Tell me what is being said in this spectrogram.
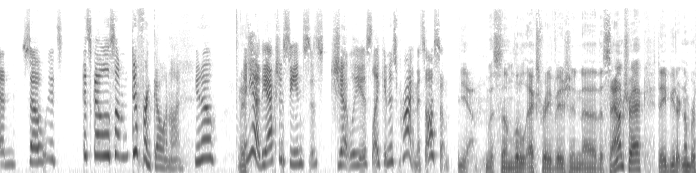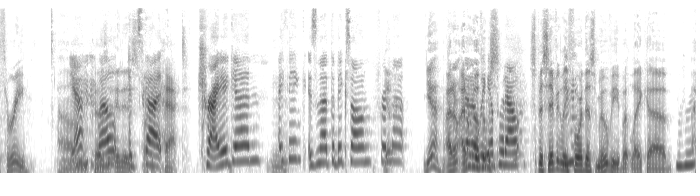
and so it's it's got a little something different going on, you know. and yeah, the action scenes, it's Jet Li is like in his prime. It's awesome. Yeah, with some little X-ray vision. Uh, the soundtrack debuted at number three. Um, Yeah, well, it is it's fucking got- packed. Try again, Mm-hmm. I think. Isn't that the big song from that? Yeah, I don't. I don't know if it Aaliyah was put out? specifically for this movie, but like, uh, Mhm. I,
